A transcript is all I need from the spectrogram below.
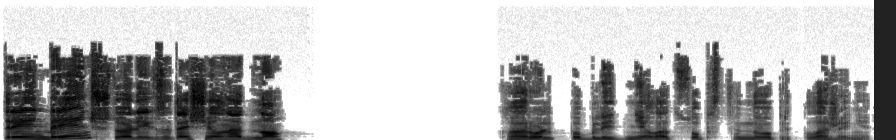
«Трень-брень, что ли, их затащил на дно?» Король побледнел от собственного предположения.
